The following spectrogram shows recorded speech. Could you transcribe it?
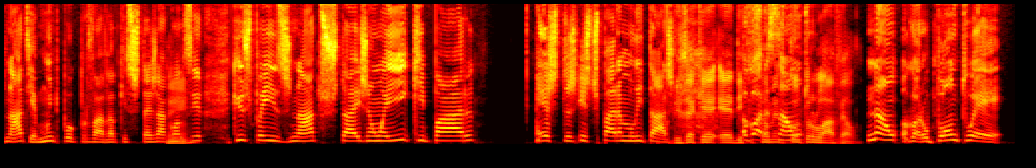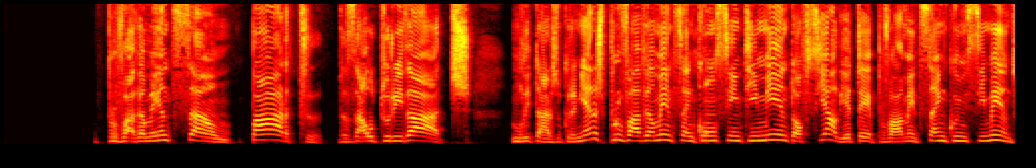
NATO, e é muito pouco provável que isso esteja a Sim. acontecer, que os países NATO estejam a equipar estes, estes paramilitares. Diz é que é, é Agora, dificilmente são- controlável. Não, agora o ponto é: provavelmente são parte das autoridades militares ucranianas, provavelmente sem consentimento oficial e até provavelmente sem conhecimento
